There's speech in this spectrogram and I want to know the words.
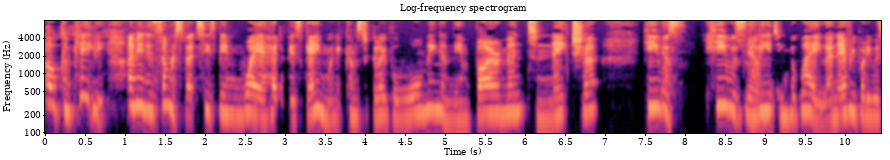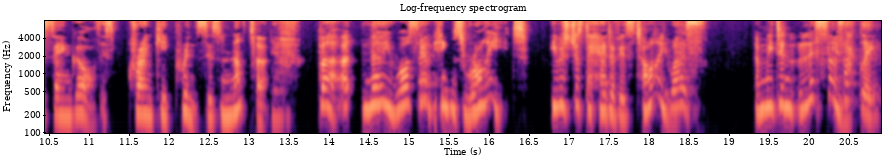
Oh, completely. I mean, in some respects, he's been way ahead of his game when it comes to global warming and the environment and nature. He yeah. was he was yeah. leading the way and everybody was saying, oh, this cranky prince is a nutter. Yeah. But no, he wasn't. Yeah. He was right. He was just ahead of his time. He was. And we didn't listen. Exactly.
